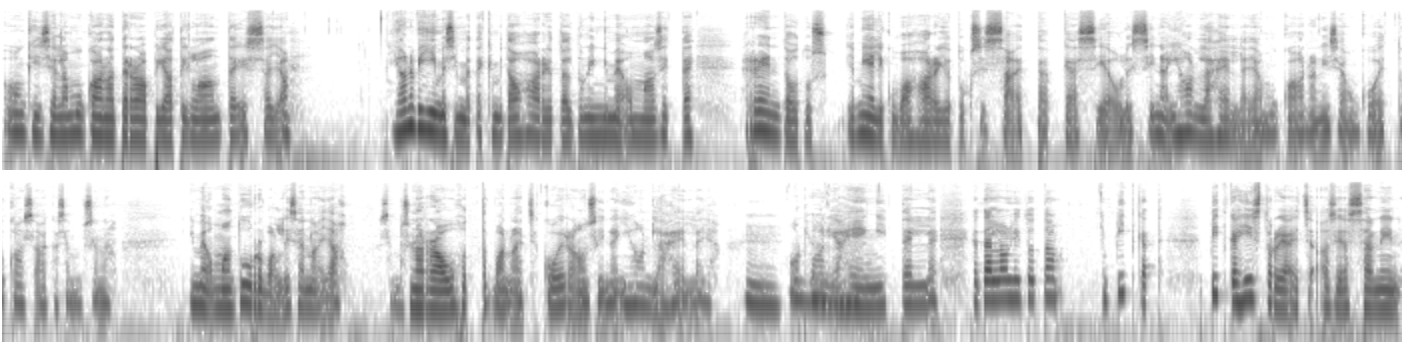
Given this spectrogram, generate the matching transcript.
onkin siellä mukana terapiatilanteissa ja ihan viimeisimmät ehkä mitä on harjoiteltu, niin nimenomaan sitten rentoutus- ja mielikuvaharjoituksissa, että käsiä olisi siinä ihan lähellä ja mukana, niin se on koettu kanssa aika semmoisena nimenomaan turvallisena ja semmoisena rauhoittavana, että se koira on siinä ihan lähellä ja Mm. on Kyllä. vaan ja hengittelee. Ja tällä oli tota pitkät, pitkä historia itse asiassa, niin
